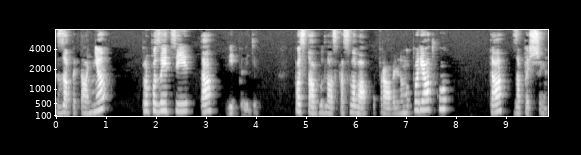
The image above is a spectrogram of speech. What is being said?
з запитання, пропозиції та відповіді. Постав, будь ласка, слова у правильному порядку та запиши.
